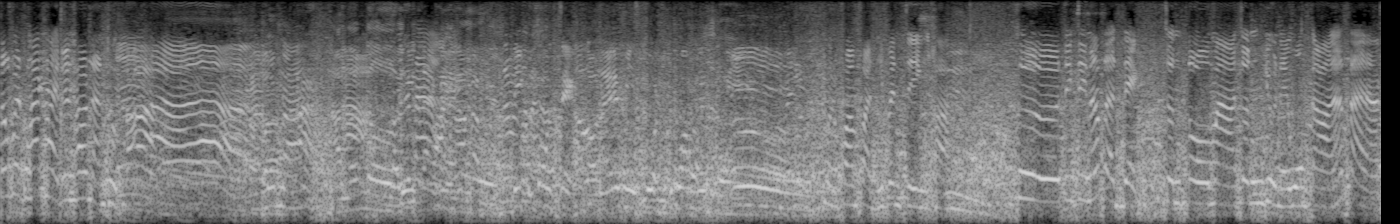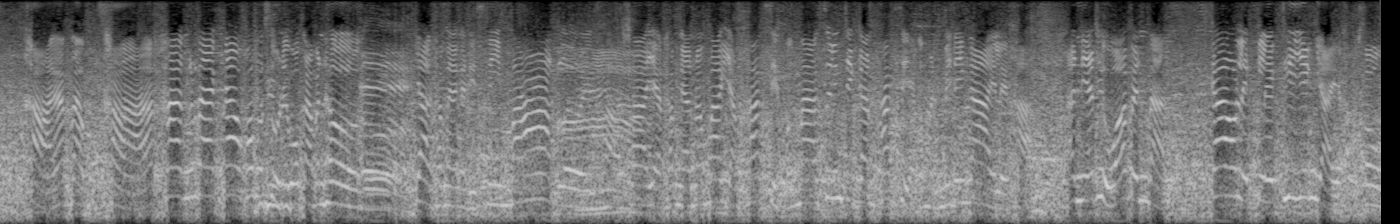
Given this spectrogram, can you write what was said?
ต้องเป็นภาคไทยด้วยเท่านั้นถูกต้องค่ะเริ่มนะเอาเริ่มเลยดีใจไหมคะแบบบิ๊กโปรเจกต์เราได้มีส่วนร่วมในตรงนี้เหมือนความฝันที่เป็นจริงค่ะ คือจริงๆตั้งแต่เด็กจนโตมาจนอยู่ในวงการตั้งแต่ขาแบบขาข้างแรกก้าวเข้ามาสู่ในวงการบันเทิงอยากทำงานกับดิสนีย์มาก เลยค่ะใช่อยากทำงานมากๆ อยากพากย์เสียงมากๆ ซึ่งจริงๆการพากย์เสียงอะมันไม่ได้ง่ายเลยค่ะ อันเนี้ยถือว่าเป็นแบบก้าวเล็กๆ ที่ยิ่งใหญ่ของส้ม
